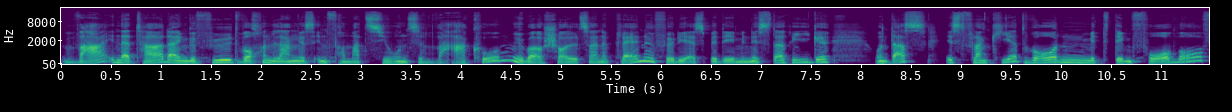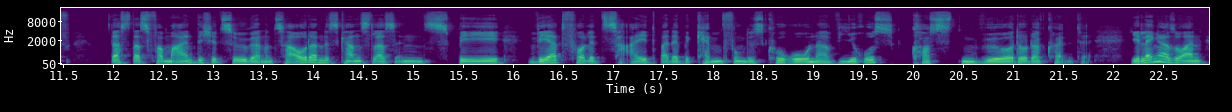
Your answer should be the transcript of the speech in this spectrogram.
War in der Tat ein gefühlt wochenlanges Informationsvakuum über Scholz seine Pläne für die SPD-Ministerriege und das ist flankiert worden mit dem Vorwurf, dass das vermeintliche Zögern und Zaudern des Kanzlers ins B wertvolle Zeit bei der Bekämpfung des Coronavirus kosten würde oder könnte. Je länger so ein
